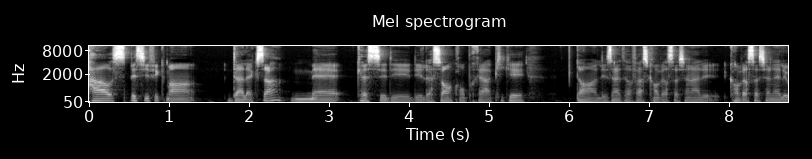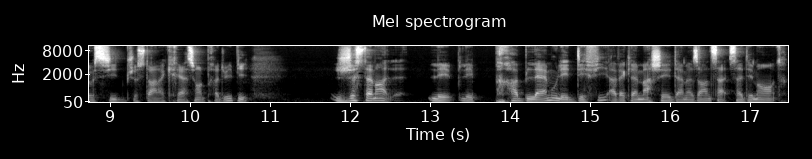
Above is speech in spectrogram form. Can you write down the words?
parle spécifiquement d'Alexa, mais que c'est des, des leçons qu'on pourrait appliquer dans les interfaces conversationnelles et, conversationnelles et aussi juste dans la création de produits. Puis, justement, les, les problèmes ou les défis avec le marché d'Amazon, ça, ça démontre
